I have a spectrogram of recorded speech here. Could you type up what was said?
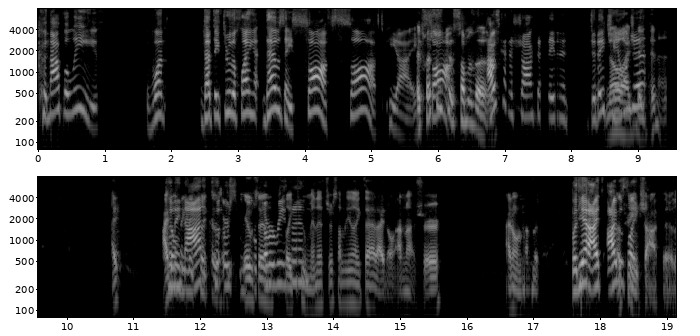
could not believe what that they threw the flag. That was a soft, soft PI. Especially soft. because some of the I was kind of shocked that they didn't. Did they no, challenge I, it? they didn't. I I Could don't they think not? they could or it was in, like two minutes or something like that. I don't. I'm not sure. I don't remember. But yeah, I I I was pretty like, shocked there. Though,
